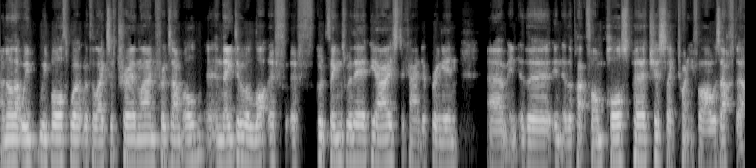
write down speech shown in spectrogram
I know that we we both work with the likes of Trainline, for example, and they do a lot of, of good things with APIs to kind of bring in um, into the into the platform post purchase, like 24 hours after,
